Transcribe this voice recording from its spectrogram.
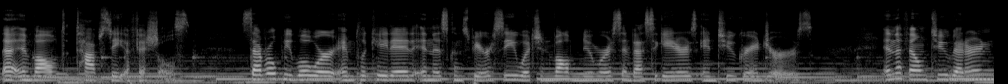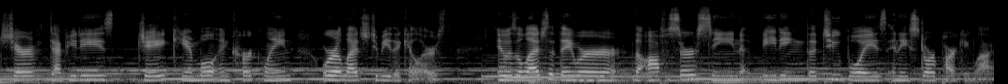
that involved top state officials. Several people were implicated in this conspiracy, which involved numerous investigators and two grand jurors. In the film, two veteran sheriff deputies, Jay Campbell and Kirk Lane, were alleged to be the killers. It was alleged that they were the officers seen beating the two boys in a store parking lot.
